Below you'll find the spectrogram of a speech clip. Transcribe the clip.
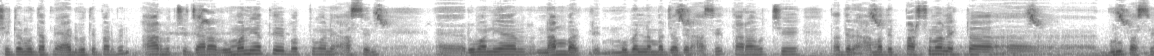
সেটার মধ্যে আপনি অ্যাড হতে পারবেন। আর হচ্ছে যারা রোমানিয়াতে বর্তমানে আছেন রোমানিয়ার নাম্বার মোবাইল নাম্বার যাদের আছে, তারা হচ্ছে তাদের আমাদের পার্সোনাল একটা গ্রুপ আছে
